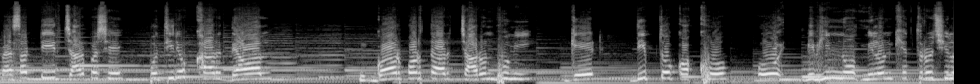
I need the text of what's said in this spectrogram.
প্রাসাদটির চারপাশে প্রতিরক্ষার দেওয়াল গড়পর্তার চারণভূমি, গেট, দীপ্ত কক্ষ ও বিভিন্ন মিলনক্ষেত্র ছিল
